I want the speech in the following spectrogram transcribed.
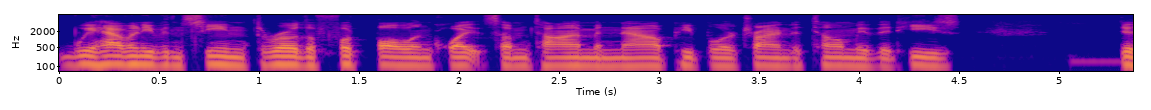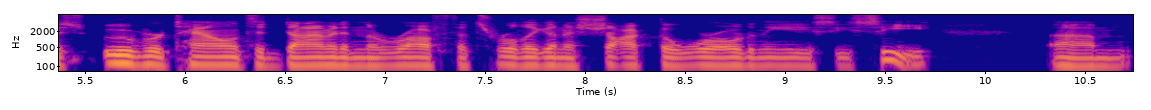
we haven't even seen throw the football in quite some time and now people are trying to tell me that he's this uber talented diamond in the rough that's really going to shock the world in the ACC. Um,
